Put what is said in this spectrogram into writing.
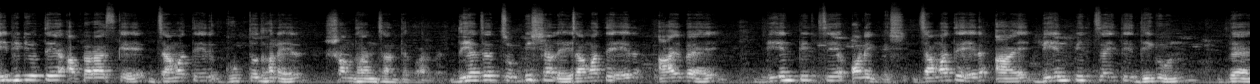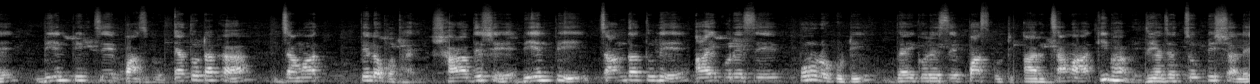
এই ভিডিওতে আপনারা আজকে জামাতের গুপ্তধনের সন্ধান জানতে পারবেন। দু হাজার চব্বিশ সালে জামাতের আয় ব্যয় বিএনপির চেয়ে অনেক বেশি। জামাতের আয় বিএনপির চাইতে দ্বিগুণ, ব্যয় বিএনপির চেয়ে পাঁচ গুণ এত টাকা জামাত পেল কোথায়? সারা দেশে বিএনপি চান্দা তুলে আয় করেছে পনেরো কোটি, ব্যয় করেছে পাঁচ কোটি। আর জামাত কীভাবে দুই হাজার চব্বিশ সালে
